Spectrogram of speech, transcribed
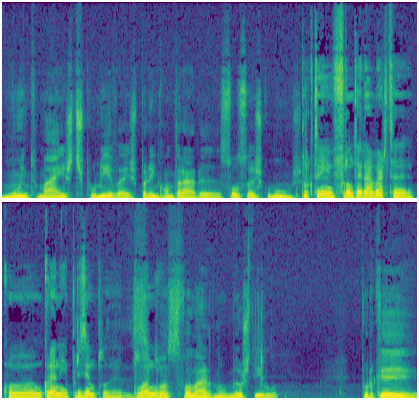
muito mais disponíveis para encontrar eh, soluções comuns. Porque tem fronteira aberta com a Ucrânia, por exemplo, a Polónia. Posso falar no meu estilo, porque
